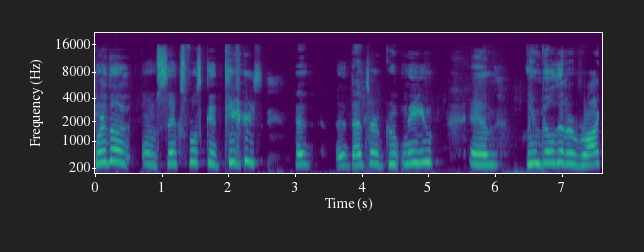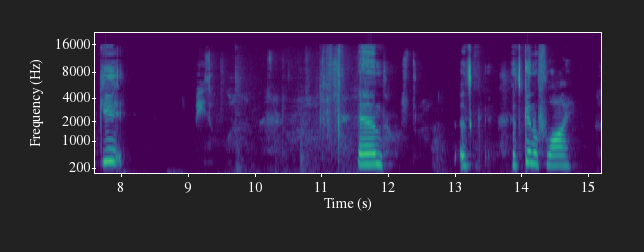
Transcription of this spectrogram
we're the um Six Musketeers, and uh, that's our group name, and we built a rocket, and it's it's gonna fly.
